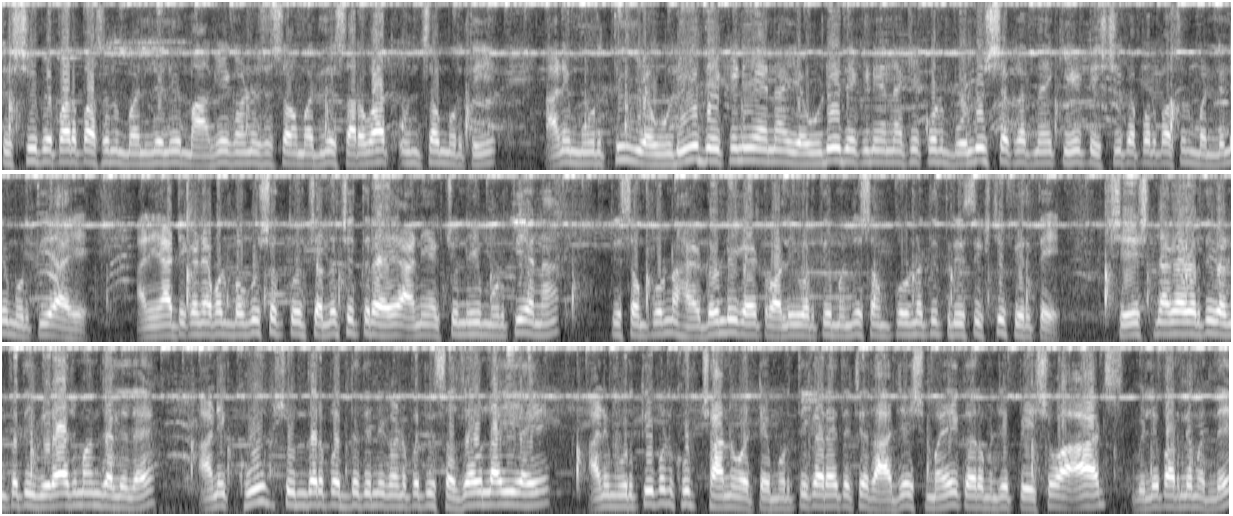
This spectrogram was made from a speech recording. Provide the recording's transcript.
टिश्यू पेपरपासून बनलेली मागे गणेशोत्सवामधली सर्वात उंच मूर्ती. आणि मूर्ती एवढी देखणी आहे ना एवढी देखणी आहे ना की कोण बोलूच शकत नाही की ही टिश्यू पेपरपासून बनलेली मूर्ती आहे. आणि या ठिकाणी आपण बघू शकतो चलचित्र आहे आणि ॲक्च्युली ही मूर्ती आहे ना ती संपूर्ण हायड्रोलिक आहे ट्रॉलीवरती म्हणजे संपूर्ण ती थ्री सिक्स्टी फिरते. शेषनागावरती गणपती विराजमान झालेला आहे आणि खूप सुंदर पद्धतीने गणपती सजवलाही आहे आणि मूर्ती पण खूप छान वाटते. मूर्तिकार आहे त्याचे राजेश मयेकर म्हणजे पेशवा आर्ट्स विलेपार्लेमधले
